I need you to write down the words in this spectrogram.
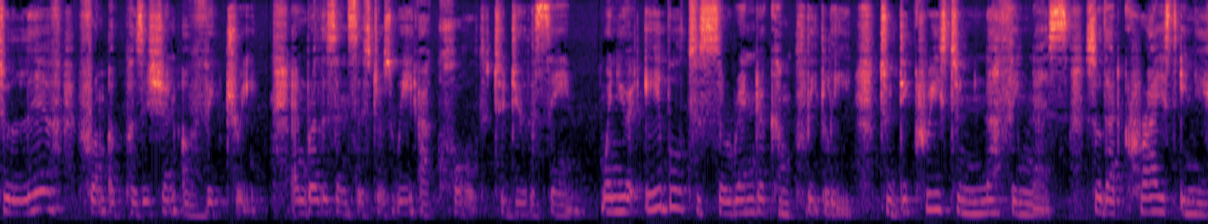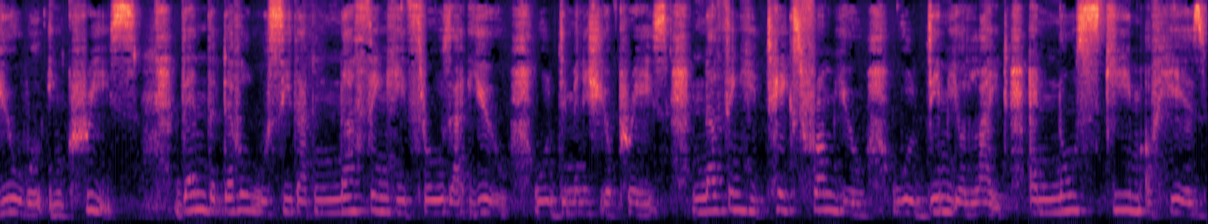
to live from a position of victory. And, brothers and sisters, we are called to do the same. When you're able to surrender completely, to decrease to nothingness, so that Christ in you will increase, then the devil will see that nothing he throws at you will diminish your praise. Nothing he takes from you will dim your light, and no scheme of his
